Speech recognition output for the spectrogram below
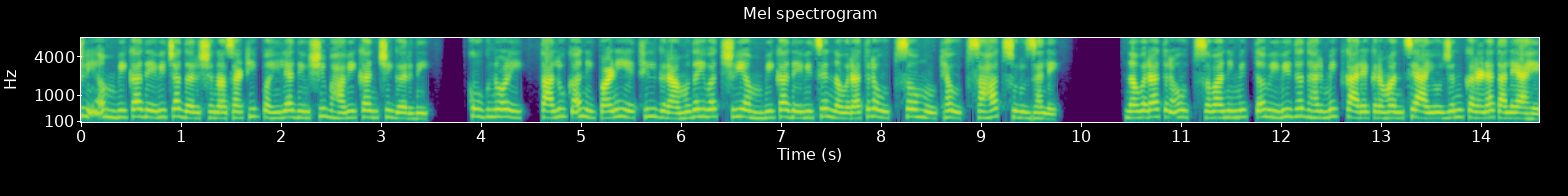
श्री अंबिका देवीच्या दर्शनासाठी पहिल्या दिवशी भाविकांची गर्दी. कोगनोळी तालुका निपाणी येथील ग्रामदैवत श्री अंबिका देवीचे नवरात्र उत्सव मोठ्या उत्साहात सुरू झाले. नवरात्र उत्सवानिमित्त विविध धार्मिक कार्यक्रमांचे आयोजन करण्यात आले आहे.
